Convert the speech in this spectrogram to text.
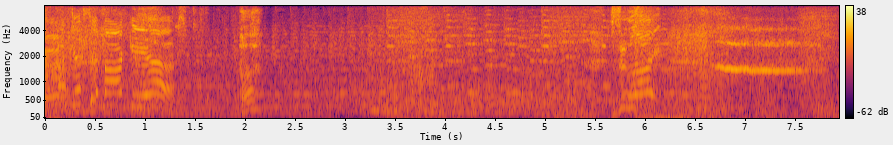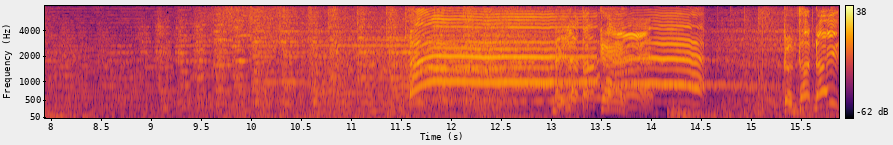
À, Chiếc xe ma kìa. Hả? Dừng lại. Đấy là tắc kè. Cẩn thận đấy.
